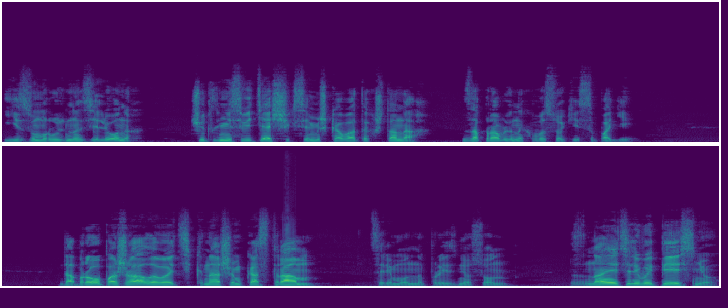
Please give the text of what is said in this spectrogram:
и изумрудно-зеленых, чуть ли не светящихся мешковатых штанах, заправленных в высокие сапоги. «Добро пожаловать к нашим кострам!» — церемонно произнес он. «Знаете ли вы песню?»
